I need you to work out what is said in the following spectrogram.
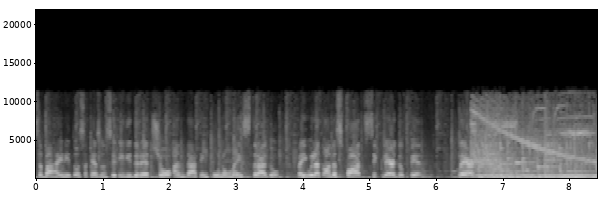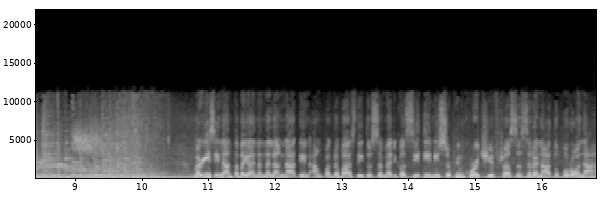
sa bahay nito sa Quezon City didiretso ang dating punong mahistrado. May ulat on the spot si Claire Delfin. Claire? Maris, inaantabayanan na lang natin ang paglabas dito sa Medical City ni Supreme Court Chief Justice Renato Corona.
